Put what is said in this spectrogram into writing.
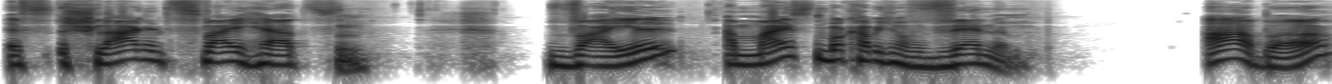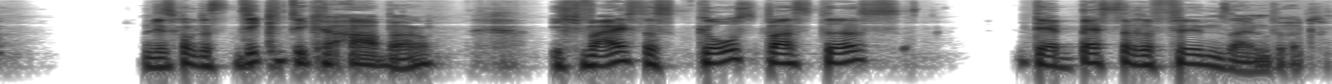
Es schlagen zwei Herzen, weil am meisten Bock habe ich auf Venom. Aber, und jetzt kommt das dicke, dicke Aber, ich weiß, dass Ghostbusters der bessere Film sein wird.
